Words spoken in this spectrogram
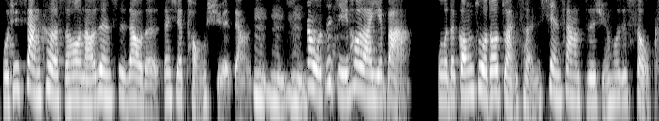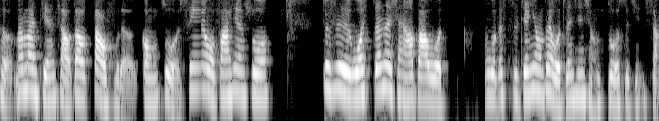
我去上课的时候，然后认识到的那些同学这样子。嗯嗯嗯。那我自己后来也把我的工作都转成线上咨询或者授课，慢慢减少到到府的工作，是因为我发现说。就是我真的想要把我我的时间用在我真心想做的事情上，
